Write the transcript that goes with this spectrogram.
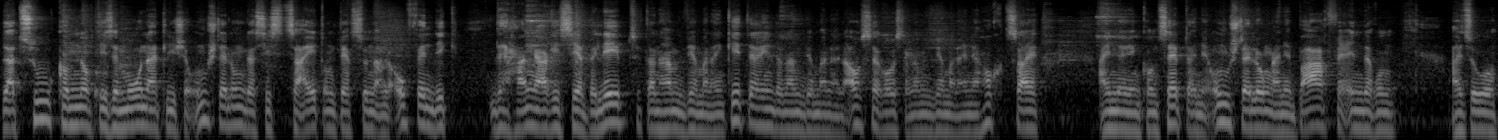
Dazu kommt noch diese monatliche Umstellung, das ist Zeit und Personal aufwendig. Der Hangar ist sehr belebt, dann haben wir mal ein Catering, dann haben wir mal ein Außerhaus, dann haben wir mal eine Hochzeit, ein neues Konzept, eine Umstellung, eine Barveränderung. Also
